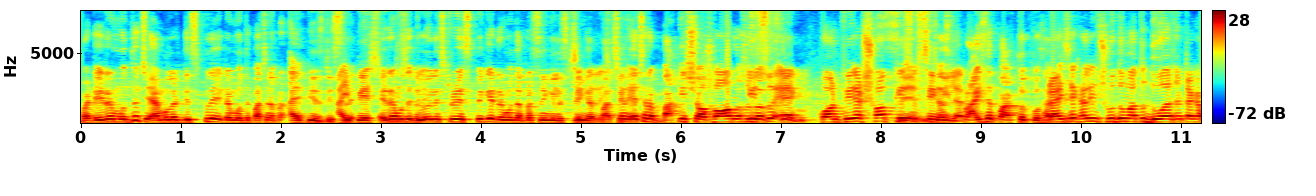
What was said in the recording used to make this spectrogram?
বাট এটার মধ্যে হচ্ছে অ্যামোলেড ডিসপ্লে এটার মধ্যে পাচ্ছেন আপনার আইপিএস ডিসপ্লে এটার মধ্যে। ডুয়াল স্টোরেজ স্পিকার এর মধ্যে আপনার সিঙ্গেল স্পিকার পাচ্ছেন। এছাড়া বাকি সব কিছু এক কনফিগার সব কিছু সিমিলার প্রাইসের পার্থক্য থাকবে। প্রাইসে খালি শুধুমাত্র দু হাজার টাকা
